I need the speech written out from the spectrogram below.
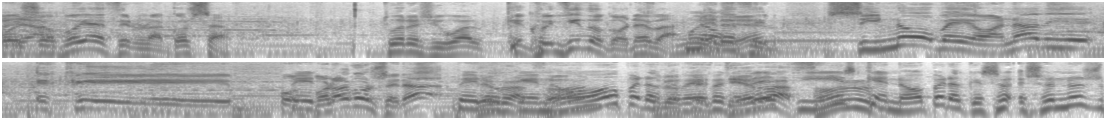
Pues os voy a decir una cosa, Tú eres igual. que coincido con Eva. Muy es bien. decir, si no veo a nadie, es que pues, Pero- por algo será. Pero Tienes que razón, no, pero, pero que, que ¿qué tienes decís razón. que no, pero que eso, eso no, es,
